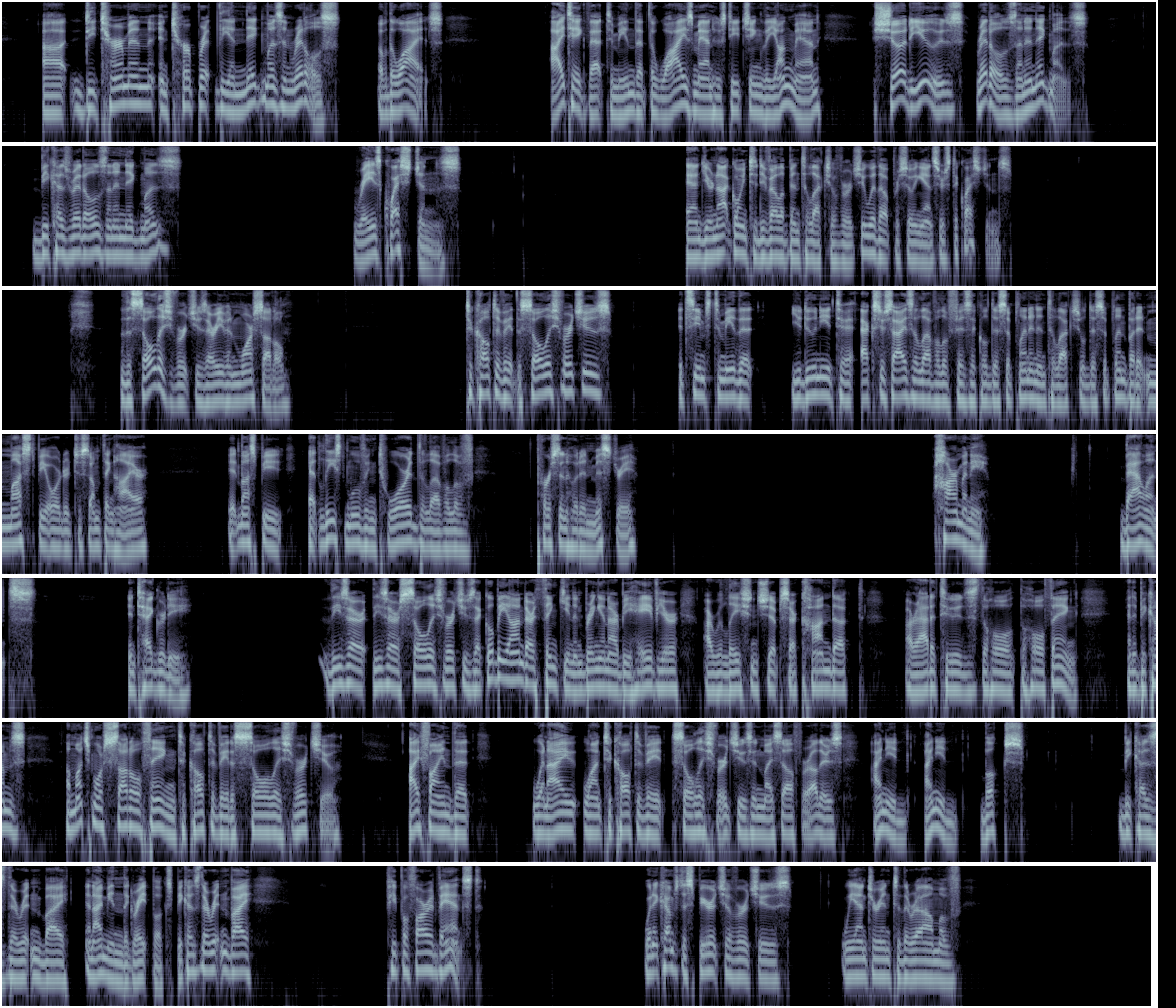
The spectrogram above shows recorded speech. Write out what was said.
uh, determine, interpret the enigmas and riddles of the wise. I take that to mean that the wise man who's teaching the young man should use riddles and enigmas because riddles and enigmas raise questions. And you're not going to develop intellectual virtue without pursuing answers to questions. The soulish virtues are even more subtle. To cultivate the soulish virtues, it seems to me that you do need to exercise a level of physical discipline and intellectual discipline, but it must be ordered to something higher. It must be at least moving toward the level of personhood and mystery. Harmony, balance, integrity. These are these are soulish virtues that go beyond our thinking and bring in our behavior, our relationships, our conduct, our attitudes, the whole the whole thing. And it becomes a much more subtle thing to cultivate a soulish virtue. I find that when I want to cultivate soulish virtues in myself or others, I need I need books because they're written by and I mean the great books because they're written by people far advanced. When it comes to spiritual virtues, we enter into the realm of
